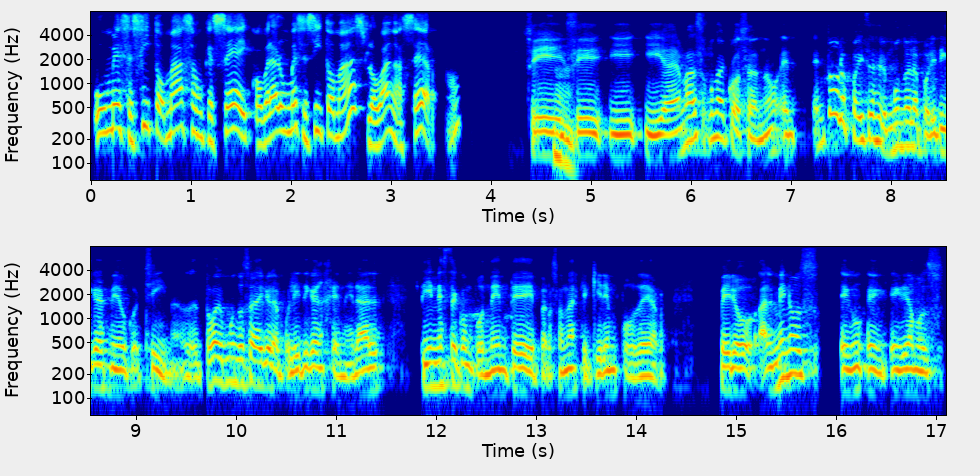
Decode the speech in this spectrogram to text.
un mesecito más, aunque sea, y cobrar un mesecito más, lo van a hacer, ¿no? Sí, sí, y, además una cosa, ¿no? En, todos los países del mundo la política es medio cochina. Todo el mundo sabe que la política en general tiene este componente de personas que quieren poder, pero al menos, digamos,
